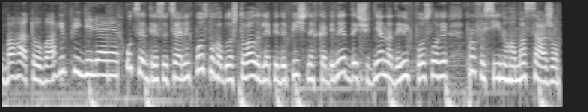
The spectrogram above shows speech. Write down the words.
багато уваги приділяє. У центрі соціальних послуг облаштували для підопічних кабінет, де щодня надають послуги професійного масажу.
